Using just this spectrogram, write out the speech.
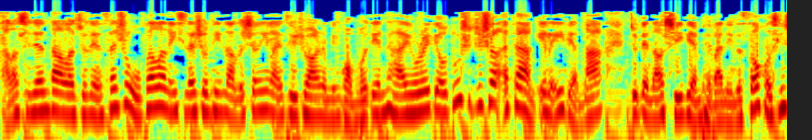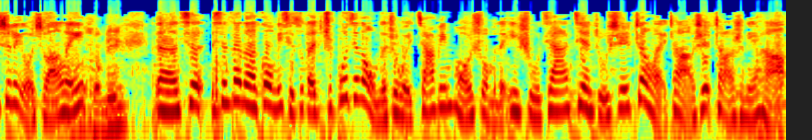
好了，时间到了九点三十五分了。您现在收听到的声音来自于中央人民广播电台 u Radio 都市之声 FM 一零一点八，九点到十一点陪伴您的 SOHO 新势力，我是王琳。王斌。呃，现现在呢，跟我们一起坐在直播间的我们的这位嘉宾朋友是我们的艺术家、建筑师郑伟郑老师。郑老师您好。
